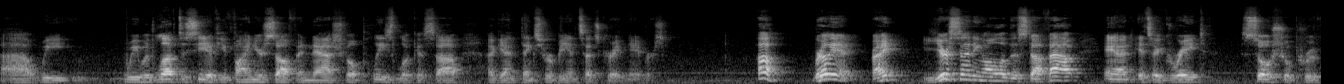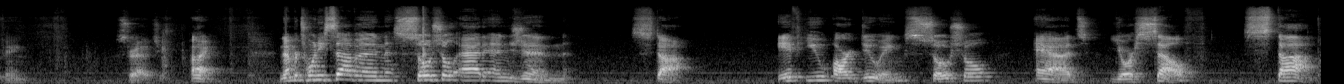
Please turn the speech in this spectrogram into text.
Uh, we we would love to see if you find yourself in Nashville, please look us up. Again, thanks for being such great neighbors. Oh, brilliant, right? You're sending all of this stuff out, and it's a great social proofing strategy. All right, number 27 social ad engine. Stop. If you are doing social ads yourself, stop.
